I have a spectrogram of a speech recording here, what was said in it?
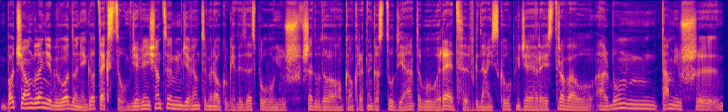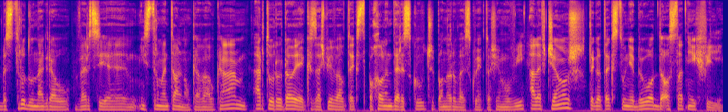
bo ciągle nie było do niego tekstu. W 1999 roku, kiedy zespół już wszedł do konkretnego studia, to był Red w Gdańsku, gdzie rejestrował album. Tam już y, bez trudu nagrał wersję instrumentalną kawałka. Artur Rojek zaśpiewał tekst po holendersku, czy po norwesku, jak to się mówi, ale wciąż tego tekstu nie było do ostatniej chwili.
